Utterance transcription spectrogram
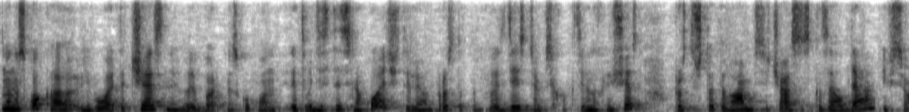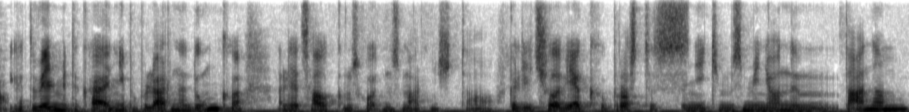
ну, насколько его это честный выбор, насколько он этого действительно хочет, или он просто под воздействием психоактивных веществ просто что-то вам сейчас сказал «да» и все. Это вельми такая непопулярная думка, але цалкам згодна з марні, што калі чалавек просто з нейкім змянёным станам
